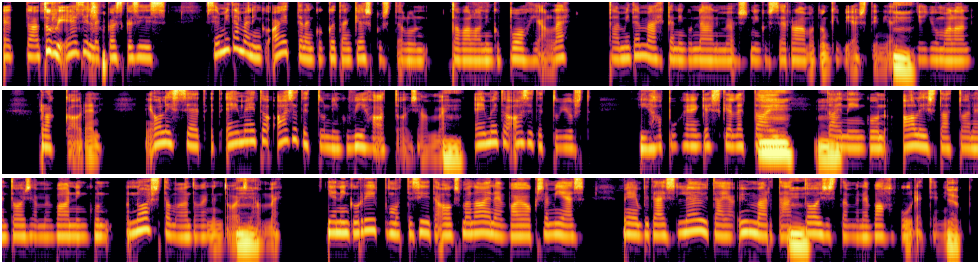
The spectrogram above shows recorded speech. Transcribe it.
että tuli esille, koska siis se, mitä mä niinku ajattelen koko tämän keskustelun tavallaan niinku pohjalle, tai miten mä ehkä niinku näen myös niinku sen raamatunkin viestin ja, Mm. ja Jumalan rakkauden, niin olisi se, että, että ei meitä ole asetettu niinku vihaa toisiamme. Mm. Mm. Ei meitä ole asetettu just vihapuheen keskelle tai, mm, mm, tai niin kuin alistaa toinen toisiamme, vaan niin kuin nostamaan toinen toisiamme. Mm. Ja niin kuin riippumatta siitä, onko mä nainen vai onko se mies, meidän pitäisi löytää ja ymmärtää Mm. mm. toisistamme ne vahvuudet ja niin kuin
